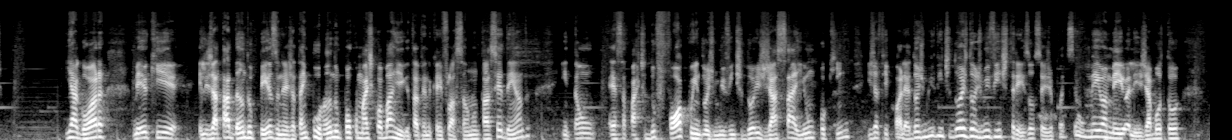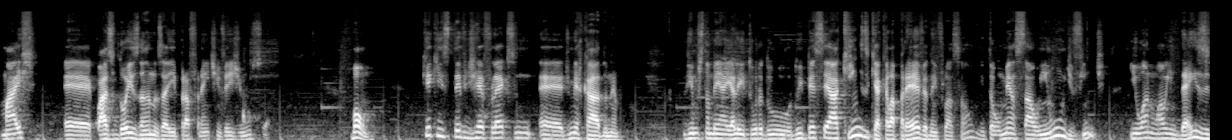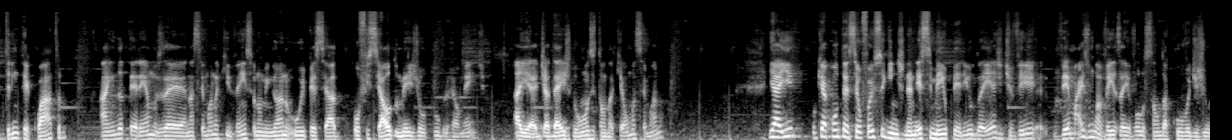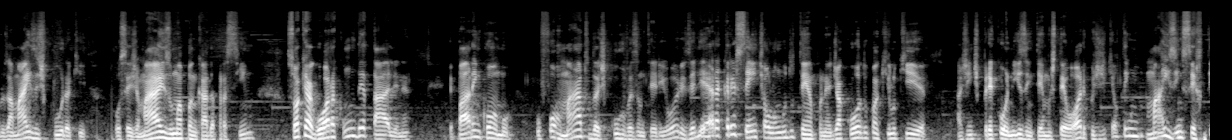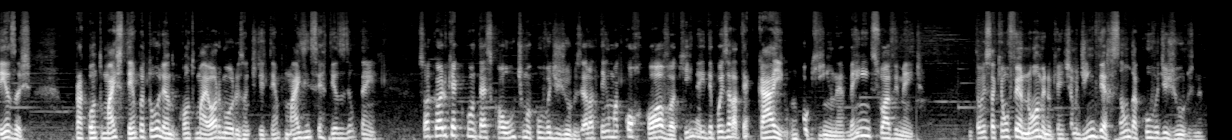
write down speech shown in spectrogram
E agora, meio que ele já está dando peso, né? Já está empurrando um pouco mais com a barriga. Está vendo que a inflação não está cedendo. Então, essa parte do foco em 2022 já saiu um pouquinho e já fica, olha, 2022, 2023. Ou seja, pode ser um meio a meio ali. Já botou mais é, quase dois anos aí para frente em vez de um só. Bom, o que, que isso teve de reflexo é, de mercado, né? Vimos também aí a leitura do, do IPCA 15, que é aquela prévia da inflação. Então, o mensal em 1,20 e o anual em 10,34. Ainda teremos é, na semana que vem, se eu não me engano, o IPCA oficial do mês de outubro, realmente. Aí é dia 10 do 11, então daqui a uma semana. E aí, o que aconteceu foi o seguinte, né? Nesse meio período aí, a gente vê, vê mais uma vez a evolução da curva de juros, a mais escura aqui. Ou seja, mais uma pancada para cima. Só que agora com um detalhe, né? Reparem como o formato das curvas anteriores, ele era crescente ao longo do tempo, né? De acordo com aquilo que a gente preconiza em termos teóricos de que eu tenho mais incertezas para quanto mais tempo eu estou olhando. Quanto maior o meu horizonte de tempo, mais incertezas eu tenho. Só que olha o que, é que acontece com a última curva de juros. Ela tem uma corcova aqui, né? E depois ela até cai um pouquinho, né? Bem suavemente. Então isso aqui é um fenômeno que a gente chama de inversão da curva de juros, né?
